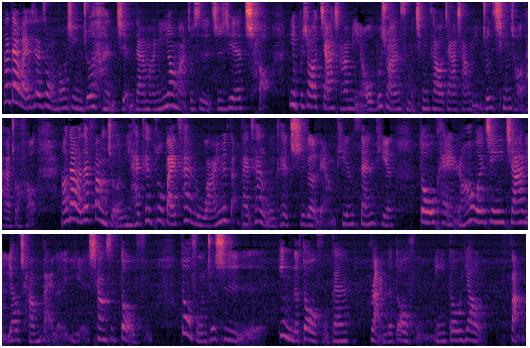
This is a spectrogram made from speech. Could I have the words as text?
那大白菜这种东西，你觉得很简单嘛？你要么就是直接炒，你也不需要加虾米啊。我不喜欢什么青菜要加虾米，就是清炒它就好。然后大白菜放久了，你还可以做白菜卤啊，因为白菜卤你可以吃个两天三天都 OK。然后我会建议家里要常摆的，也像是豆腐。豆腐就是硬的豆腐跟软的豆腐，你都要放。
